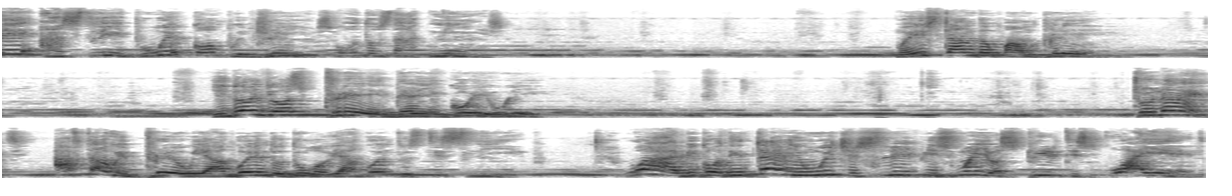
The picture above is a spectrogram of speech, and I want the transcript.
Pray and sleep. Wake up with dreams. What does that mean? When you stand up and pray, you don't just pray, then you go away. Tonight, after we pray, we are going to do what? We are going to still sleep. Why? Because the time in which you sleep is when your spirit is quiet.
